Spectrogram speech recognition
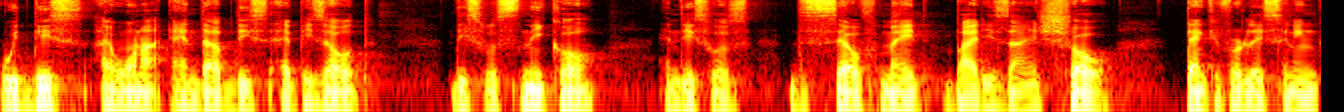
with this i want to end up this episode. This was nico and this was the self-made by design show. Thank you for listening.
